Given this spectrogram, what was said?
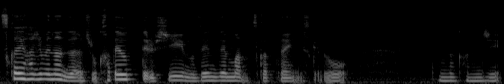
使い始めなんでちょっと偏ってるしもう全然まだ使ってないんですけど。こんな感じ。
